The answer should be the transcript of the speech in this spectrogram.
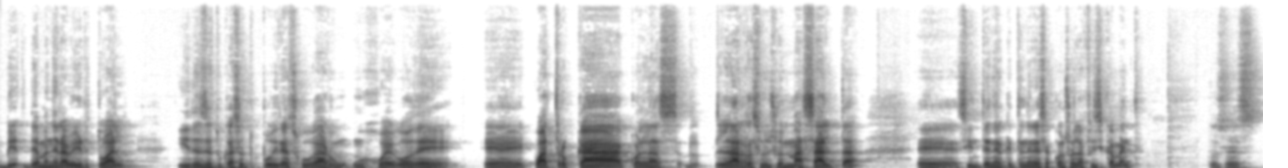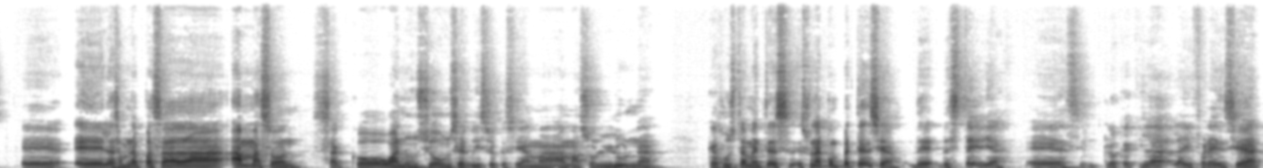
de manera virtual y desde tu casa tú podrías jugar un, juego de 4K eh, con las, la resolución más alta eh, sin tener que tener esa consola físicamente. Entonces, eh, eh, la semana pasada Amazon sacó o anunció un servicio que se llama Amazon Luna, que justamente es, una competencia de, Stadia. Eh, creo que aquí la, diferencia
